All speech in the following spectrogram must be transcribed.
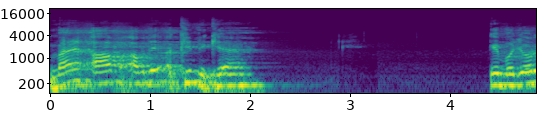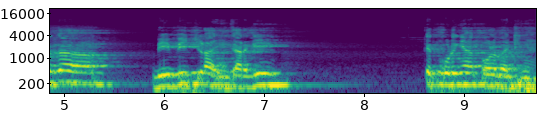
ਮੈਂ ਆਪ ਆਪਦੇ ਅੱਖੀਂ ਦੇਖਿਆ ਕਿ ਬਜ਼ੁਰਗ ਬੀਬੀ ਚੜ੍ਹਾਈ ਕਰ ਗਈ ਤੇ ਕੁੜੀਆਂ ਕੋਲ ਬੈਠੀਆਂ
